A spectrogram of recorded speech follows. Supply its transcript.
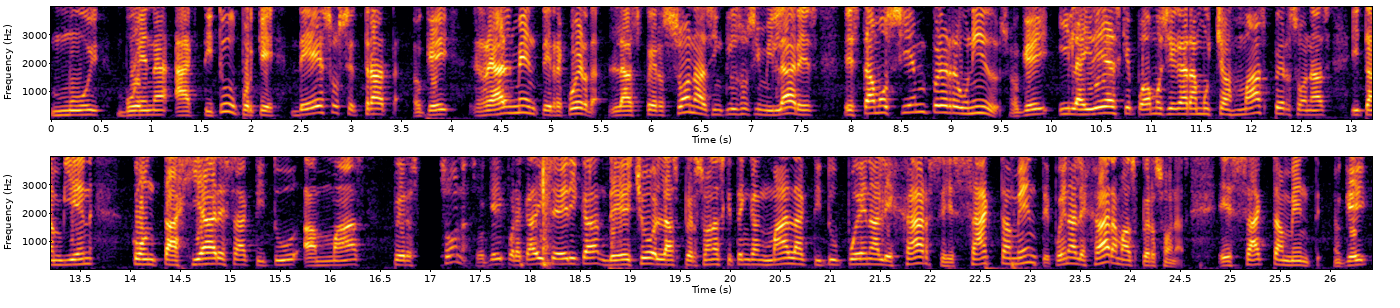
muy buena actitud, porque de eso se trata, ¿ok? Realmente, recuerda, las personas incluso similares estamos siempre reunidos, ¿ok? Y la idea es que podamos llegar a muchas más personas y también contagiar esa actitud a más personas personas, ¿ok? Por acá dice Erika, de hecho las personas que tengan mala actitud pueden alejarse, exactamente, pueden alejar a más personas, exactamente, ¿ok?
